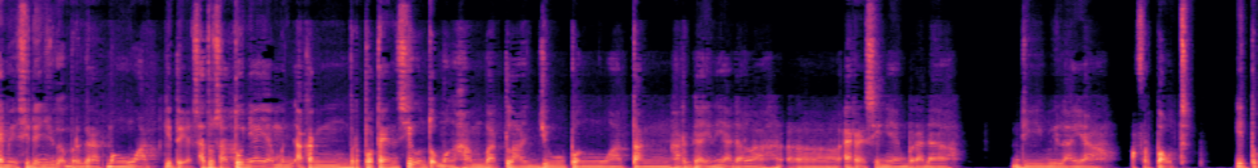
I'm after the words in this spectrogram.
MACD juga bergerak menguat gitu ya. Satu-satunya yang akan berpotensi untuk menghambat laju penguatan harga ini adalah uh, eh, RSI yang berada di wilayah overbought itu.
